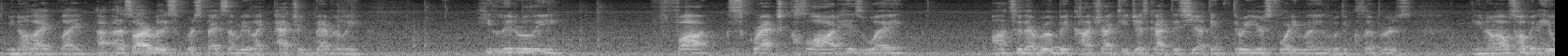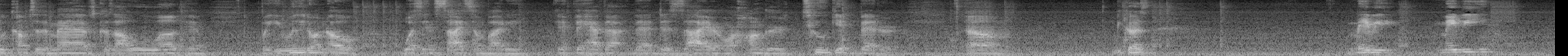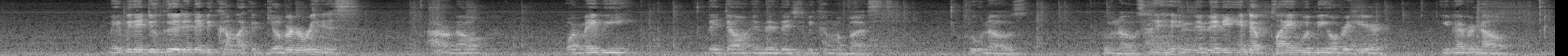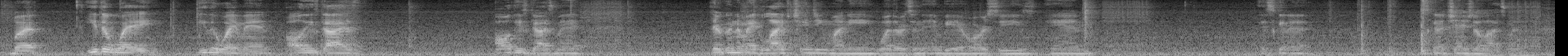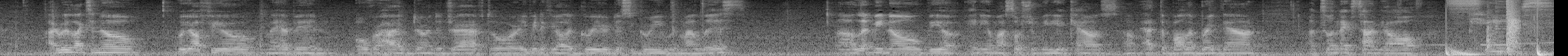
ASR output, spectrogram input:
You know, like like I, so I really respect somebody like Patrick Beverley. He literally fought, scratched, clawed his way onto that real big contract he just got this year. I think three years, forty million with the Clippers. You know, I was hoping he would come to the Mavs because I love him, but you really don't know what's inside somebody if they have that that desire or hunger to get better. Um, because maybe maybe maybe they do good and they become like a Gilbert Arenas. I don't know. Or maybe they don't and then they just become a bust. Who knows? Who knows? and, and then they end up playing with me over here. You never know. But either way, either way, man, all these guys, all these guys, man, they're gonna make life changing money, whether it's in the NBA or overseas, and it's gonna it's gonna change their lives, man. I'd really like to know who y'all feel may have been overhyped during the draft, or even if y'all agree or disagree with my list. Uh, let me know via any of my social media accounts um, at the Baller Breakdown. Until next time, y'all. Peace.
